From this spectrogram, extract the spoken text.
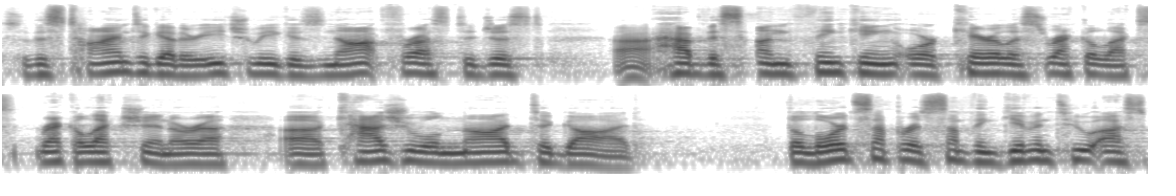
So, this time together each week is not for us to just uh, have this unthinking or careless recollection or a, a casual nod to God. The Lord's Supper is something given to us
